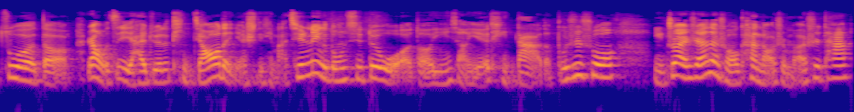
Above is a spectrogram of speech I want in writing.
做的让我自己还觉得挺骄傲的一件事情吧。其实那个东西对我的影响也挺大的，不是说你转山的时候看到什么，而是它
